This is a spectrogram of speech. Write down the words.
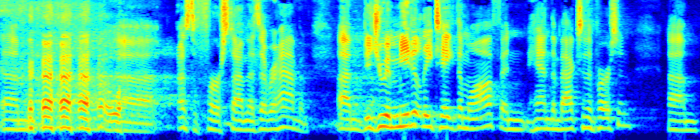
Um, uh, that's the first time that's ever happened. Um, did you immediately take them off and hand them back to the person? Um,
